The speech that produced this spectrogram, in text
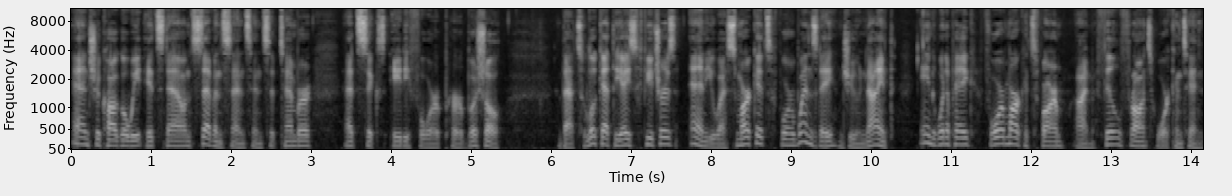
and Chicago wheat it's down 7 cents in September at 6.84 per bushel. That's a look at the ICE futures and U.S. markets for Wednesday, June 9th. In Winnipeg, for Markets Farm, I'm Phil Franz Warkentin.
